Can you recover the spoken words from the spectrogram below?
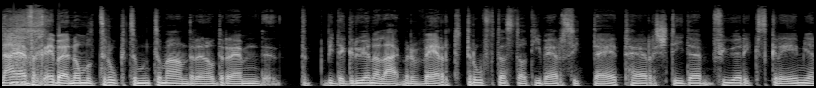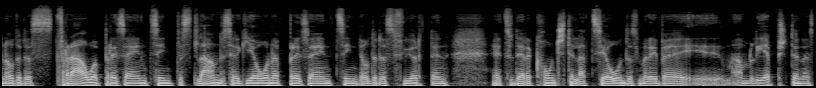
Nein, einfach eben nochmal zurück zum, zum anderen. Oder, ähm, bei den Grünen legt man Wert darauf, dass da Diversität herrscht in den Führungsgremien, oder? dass Frauen präsent sind, dass die Landesregionen präsent sind. Oder? Das führt dann äh, zu der Konstellation, dass man eben äh, am liebsten ein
